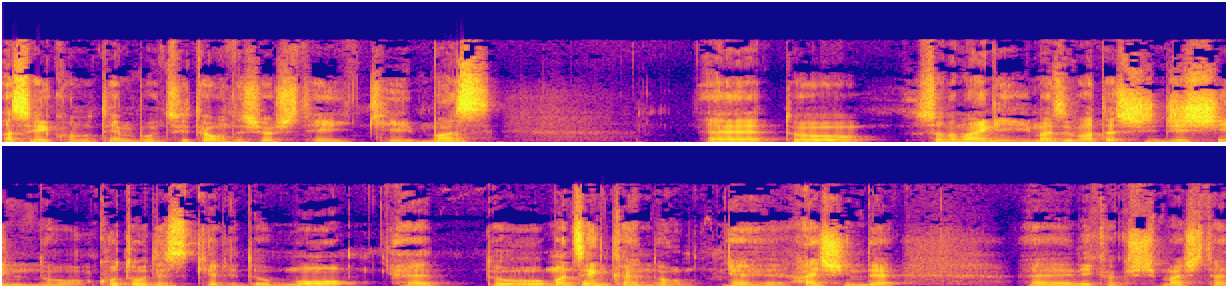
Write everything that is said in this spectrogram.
明日以降の展望についてお話をしていきます。えっ、と、その前に、まず私自身のことですけれども、えっ、と、まあ、前回の、えー、配信で、えー、理覚しました、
